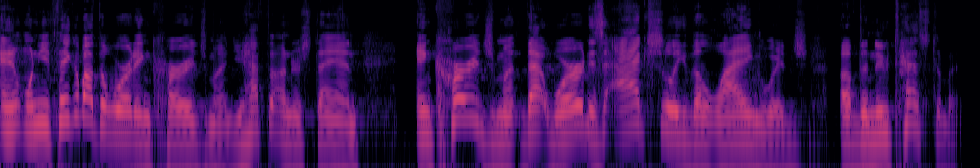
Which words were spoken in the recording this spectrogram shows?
And when you think about the word encouragement, you have to understand encouragement, that word is actually the language of the New Testament.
